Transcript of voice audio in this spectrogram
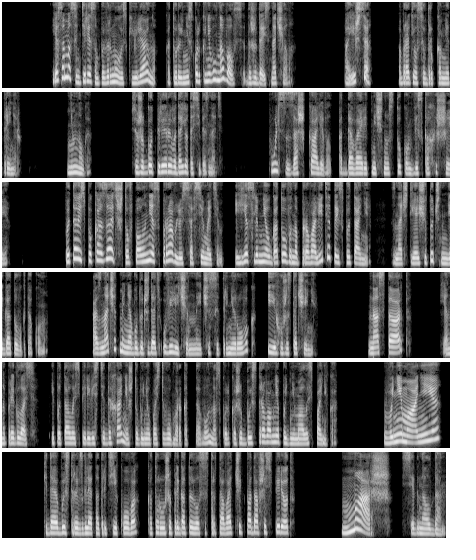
Я сама с интересом повернулась к Юлиану, который нисколько не волновался, дожидаясь начала. «Боишься?» — обратился вдруг ко мне тренер. «Немного. Все же год перерыва дает о себе знать». Пульс зашкаливал, отдавая ритмичным стуком в висках и шее. Пытаюсь показать, что вполне справлюсь со всем этим, и если мне уготовано провалить это испытание, значит, я еще точно не готова к такому. А значит, меня будут ждать увеличенные часы тренировок и их ужесточение. «На старт!» Я напряглась и пыталась перевести дыхание, чтобы не упасть в обморок от того, насколько же быстро во мне поднималась паника. «Внимание!» Кидаю быстрый взгляд на Третьякова, который уже приготовился стартовать, чуть подавшись вперед. «Марш!» — сигнал дан.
